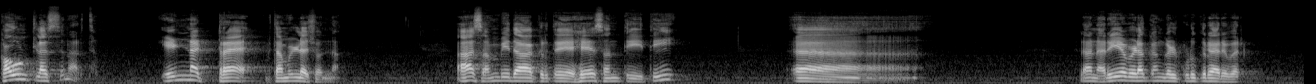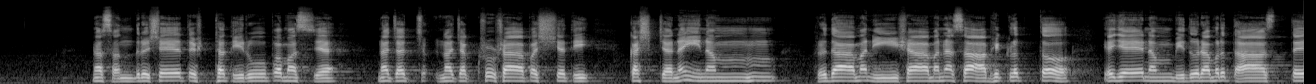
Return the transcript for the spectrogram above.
கவுண்ட்லெஸ்ன்னு அர்த்தம். எண்ணற்ற தமிழில் சொன்னான் ஆ சம்விதா கிருத்தேகே சந்தீதி. நிறைய விளக்கங்கள் கொடுக்குறார் இவர். ந சந்திருஷே திஷ்டதி ரூபமஸ்ய ந சக்ஷுஷா பசியதி கஷ்டனைனம் ஹிருதா மனீஷா மனசாபிக்ளுப்தோ யஜேனம் விதுரமிருதாஸ்தே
